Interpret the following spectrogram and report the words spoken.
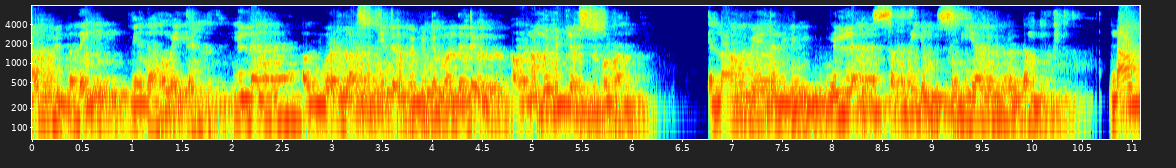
ஆகும் என்பதை வேதாக வைத்திருக்கிறது. இல்ல அவர் ஊரெல்லாம் சுத்திட்டு நம்ம வீட்டுக்கு வந்துட்டு அவர் நம்ம வீட்டுல வச்சுட்டு போவார். எல்லாம் வேதனையும் இல்ல சத்தியம் சரியாக இருக்கட்டும் நாம்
